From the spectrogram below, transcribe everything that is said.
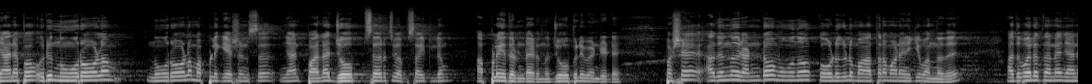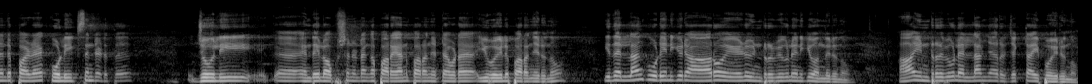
ഞാനപ്പോൾ ഒരു നൂറോളം നൂറോളം അപ്ലിക്കേഷൻസ് ഞാൻ പല ജോബ് സെർച്ച് വെബ്സൈറ്റിലും അപ്ലൈ ചെയ്തിട്ടുണ്ടായിരുന്നു ജോബിന് വേണ്ടിയിട്ട്. പക്ഷേ അതിൽ നിന്ന് രണ്ടോ മൂന്നോ കോളുകൾ മാത്രമാണ് എനിക്ക് വന്നത്. അതുപോലെ തന്നെ ഞാൻ എന്റെ പഴയ കൊളീഗ്സിന്റെ അടുത്ത് ജോലി എന്തെങ്കിലും ഓപ്ഷൻ ഉണ്ടെങ്കിൽ പറയാൻ പറഞ്ഞിട്ട് അവിടെ യു എയിൽ പറഞ്ഞിരുന്നു. ഇതെല്ലാം കൂടി എനിക്കൊരു ആറോ ഏഴോ ഇന്റർവ്യൂകൾ എനിക്ക് വന്നിരുന്നു. ആ ഇന്റർവ്യൂകളെല്ലാം ഞാൻ റിജക്റ്റ് ആയി പോയിരുന്നു.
